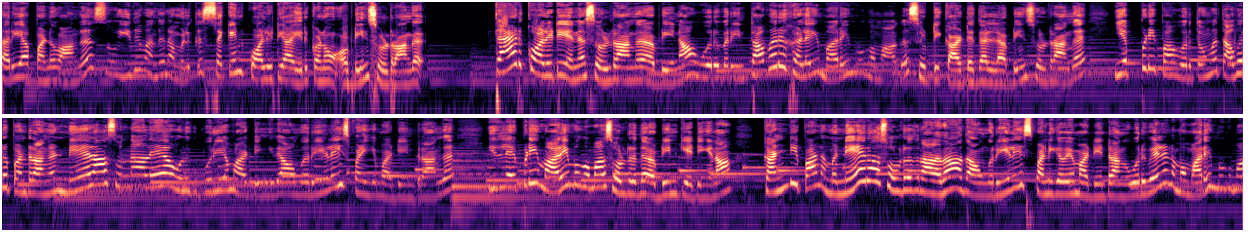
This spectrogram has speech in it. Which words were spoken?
சரியாக பண்ணுவாங்க. ஸோ இது வந்து நம்மளுக்கு செகண்ட் குவாலிட்டியாக இருக்கணும் அப்படின்னு சொல்கிறாங்க தேர்ட் குவாலிட்டி என்ன சொல்றாங்க அப்படின்னா ஒருவரின் தவறுகளை மறைமுகமாக சுட்டி காட்டுதல் அப்படின்னு சொல்றாங்க. எப்படிப்பா ஒருத்தவங்க தவறு பண்றாங்க நேரா சொன்னாலே அவங்களுக்கு புரிய மாட்டேங்குது அவங்க ரியலைஸ் பண்ணிக்க மாட்டேன்றாங்க. இதுல எப்படி மறைமுகமா சொல்றது அப்படின்னு கேட்டிங்கன்னா கண்டிப்பா நம்ம நேரா சொல்றதுனால தான் அதை அவங்க ரியலைஸ் பண்ணிக்கவே மாட்டேன்றாங்க. ஒருவேளை நம்ம மறைமுகமா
